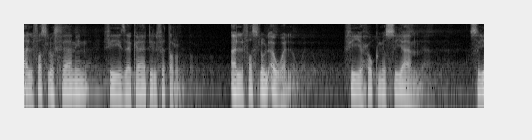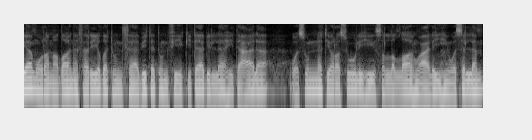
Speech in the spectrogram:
الفصل الثامن في زكاة الفطر. الفصل الأول. في حكم الصيام. صيام رمضان فريضة ثابتة في كتاب الله تعالى وسنة رسوله صلى الله عليه وسلم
